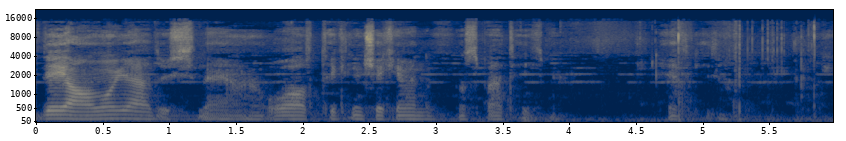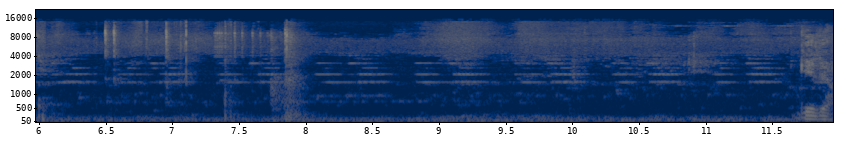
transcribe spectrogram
Bir de yağmur yağdı üstüne ya. O alttakini çekemedim. Nasıl parteyiz mi? Evet geliyor. Geliyor.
